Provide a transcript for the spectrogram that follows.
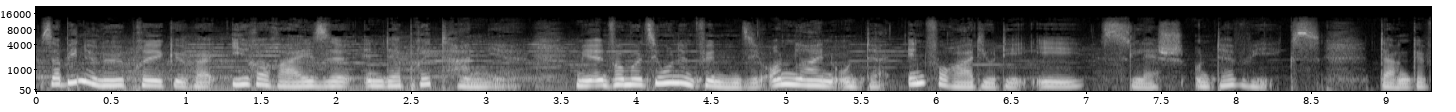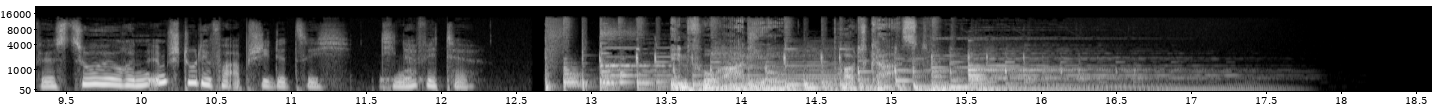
Sabine Löbrig über ihre Reise in der Bretagne. Mehr Informationen finden Sie online unter inforadio.de slash unterwegs. Danke fürs Zuhören. Im Studio verabschiedet sich Tina Witte. Inforadio Podcast.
